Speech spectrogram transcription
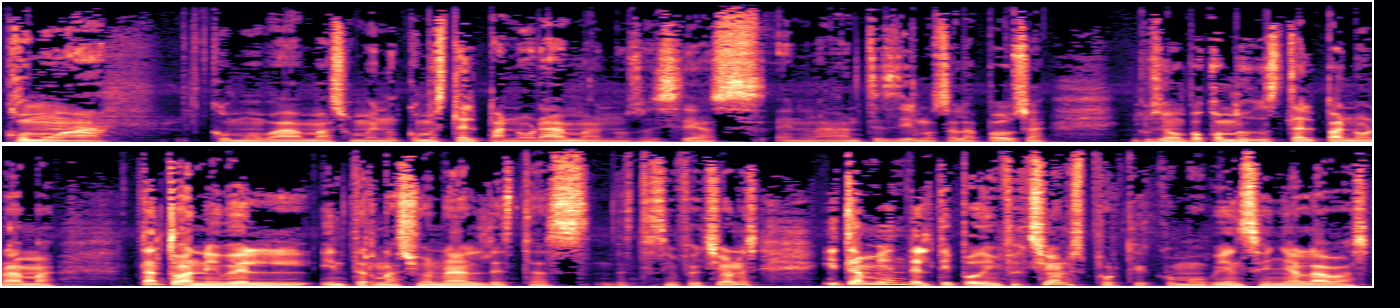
cómo ha cómo va más o menos, cómo está el panorama, nos decías en la, antes de irnos a la pausa, incluso un poco cómo está el panorama, tanto a nivel internacional de estas, de estas infecciones y también del tipo de infecciones, porque como bien señalabas,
